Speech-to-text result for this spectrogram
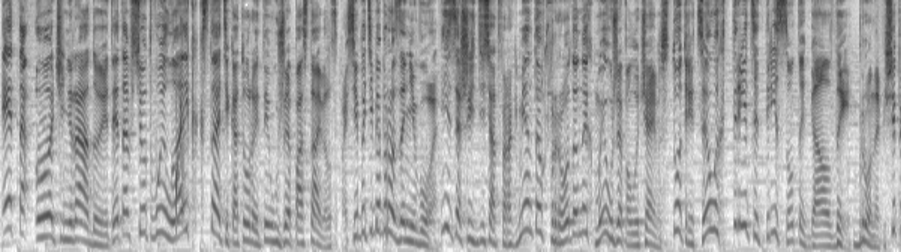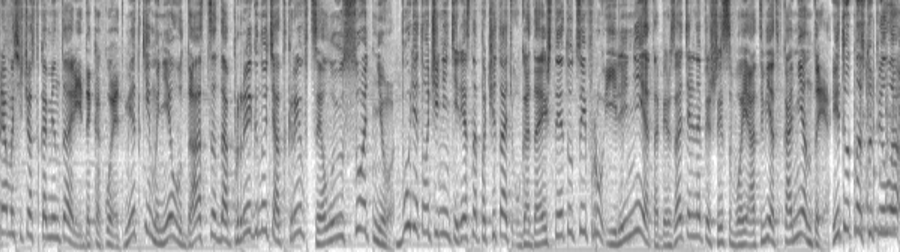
Это очень радует. Это все твой лайк, кстати, который ты уже поставил. Спасибо тебе, бро, за него. И за 60 фрагментов проданных мы уже получаем 103,33 голды. Бро, напиши прямо сейчас в комментарии, до какой отметки мне удастся допрыгнуть, открыв целую сотню. Будет очень интересно почитать, угадаешь ты эту цифру или нет. Обязательно пиши свой ответ в комменты. И тут наступила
